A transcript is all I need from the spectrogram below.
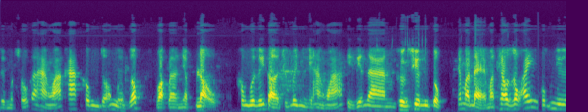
rồi một số các hàng hóa khác không rõ nguồn gốc hoặc là nhập lậu không có giấy tờ chứng minh gì hàng hóa thì diễn ra thường xuyên liên tục. Thế mà để mà theo dõi cũng như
